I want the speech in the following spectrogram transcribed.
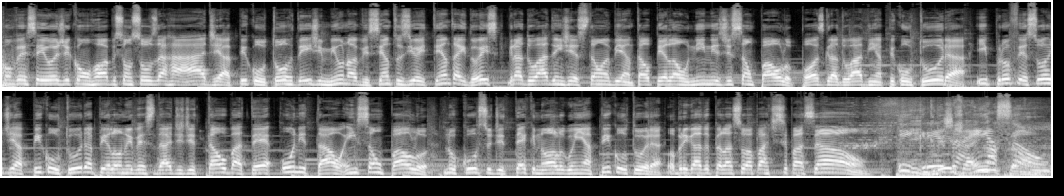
Conversei hoje com Robson Souza Raad, apicultor desde 1982, graduado em gestão ambiental pela Unimes de São Paulo, pós-graduado em apicultura e professor de apicultura pela Universidade de Taubaté, Unital, em São Paulo, no curso de tecnólogo em apicultura. Obrigado pela sua participação. Igreja, Igreja em Ação.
